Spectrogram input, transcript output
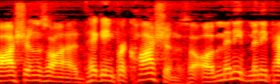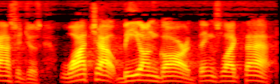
cautions on taking precautions, uh, many, many passages. Watch out, be on guard, things like that.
